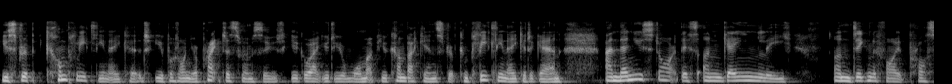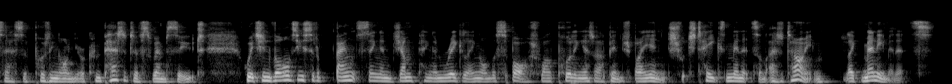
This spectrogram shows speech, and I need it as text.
You strip completely naked. You put on your practice swimsuit. You go out. You do your warm up. You come back in, strip completely naked again, and then you start this ungainly undignified process of putting on your competitive swimsuit, which involves you sort of bouncing and jumping and wriggling on the spot while pulling it up inch by inch, which takes minutes at a time, like many minutes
